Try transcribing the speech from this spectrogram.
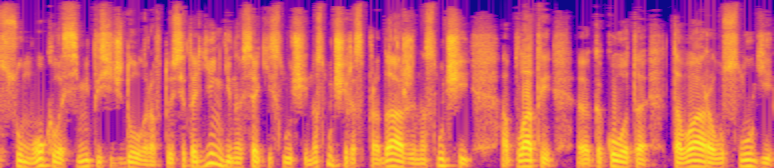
сумму около 7 тысяч долларов. То есть это деньги на всякий случай, на случай распродажи, на случай оплаты какого-то товара, услуги,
